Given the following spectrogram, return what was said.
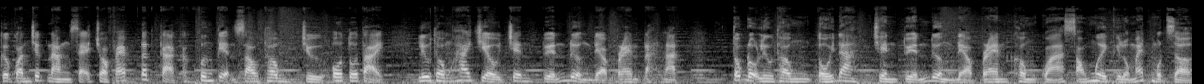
cơ quan chức năng sẽ cho phép tất cả các phương tiện giao thông trừ ô tô tải lưu thông hai chiều trên tuyến đường đèo Bren Đà Lạt. Tốc độ lưu thông tối đa trên tuyến đường đèo Bren không quá 60 km một giờ.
